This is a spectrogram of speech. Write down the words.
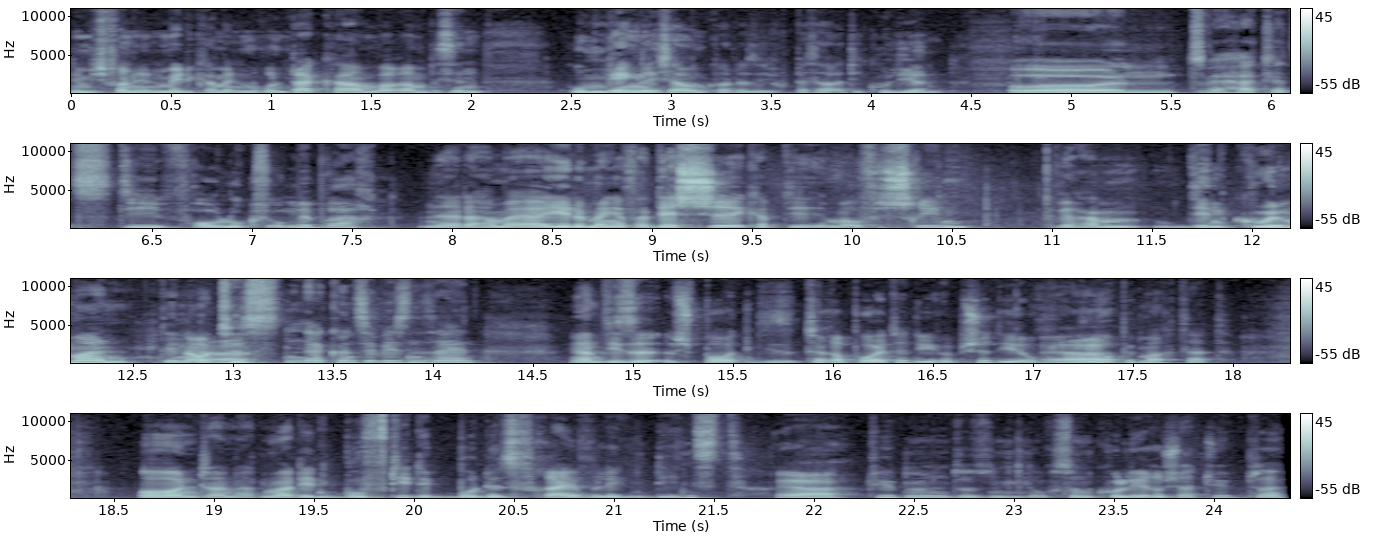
nämlich von den Medikamenten runterkam, war er ein bisschen umgänglicher und konnte sich auch besser artikulieren. Und wer hat jetzt die Frau Lux umgebracht? Na, da haben wir ja jede Menge Verdächtige. Ich habe die hier mal aufgeschrieben. Wir haben den Kuhlmann, den Ja. Autisten, der könnte es gewesen sein. Wir haben diese Sport, diese Therapeutin, die hübsche, die auch Ja. Urlaub gemacht hat. Und dann hatten wir den Bufti, den Bundesfreiwilligendienst-Typen. Das ist auch so ein cholerischer Typ. Ne?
